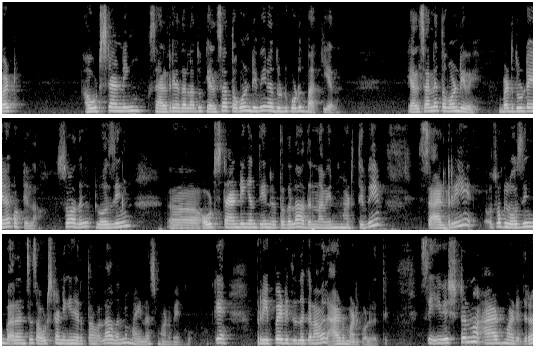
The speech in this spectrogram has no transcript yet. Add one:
but outstanding salary ಅದಲ್ಲ, ಅದು ಕೆಲಸ ತೊಗೊಂಡಿವಿ ನಾ ದುಡ್ಡು ಕೊಡೋದು ಬಾಕಿ ಅದು. ಕೆಲಸನೇ ತೊಗೊಂಡಿವಿ ಬಟ್ ದುಡ್ಡು ಏನೇ ಕೊಟ್ಟಿಲ್ಲ. ಸೊ ಅದಕ್ಕೆ ಕ್ಲೋಸಿಂಗ್ ಔಟ್ಸ್ಟ್ಯಾಂಡಿಂಗ್ ಅಂತ ಏನು ಇರ್ತದಲ್ಲ, ಅದನ್ನು ನಾವೇನು ಮಾಡ್ತೀವಿ? ಸ್ಯಾಲ್ರಿ ಅಥವಾ ಕ್ಲೋಸಿಂಗ್ ಬ್ಯಾಲೆನ್ಸಸ್ ಔಟ್ಸ್ಟ್ಯಾಂಡಿಂಗ್ ಏನು ಇರ್ತಾವಲ್ಲ, ಅದನ್ನು ಮೈನಸ್ ಮಾಡಬೇಕು. ಓಕೆ ಪ್ರೀಪೇಯ್ಡ್ ಇದ್ದಿದ್ದಕ್ಕೆ ನಾವೆಲ್ಲ ಆ್ಯಡ್ ಮಾಡ್ಕೊಳಿರ್ತೀವಿ ಸಿ, ಇವೆಷ್ಟನ್ನು ಆ್ಯಡ್ ಮಾಡಿದ್ರೆ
